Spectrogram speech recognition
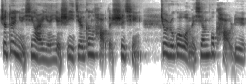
这对女性而言也是一件更好的事情。就如果我们先不考虑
